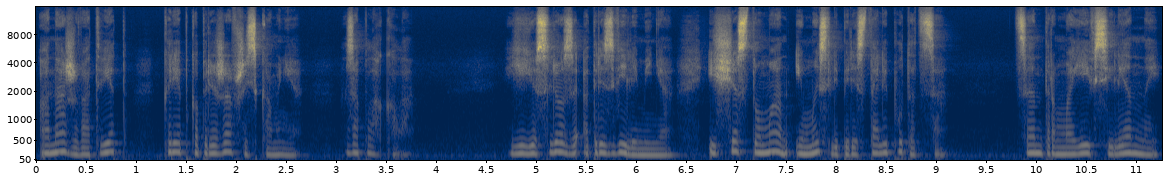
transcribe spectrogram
Она же в ответ, крепко прижавшись ко мне, заплакала. Ее слезы отрезвили меня, исчез туман, и мысли перестали путаться. центром моей вселенной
